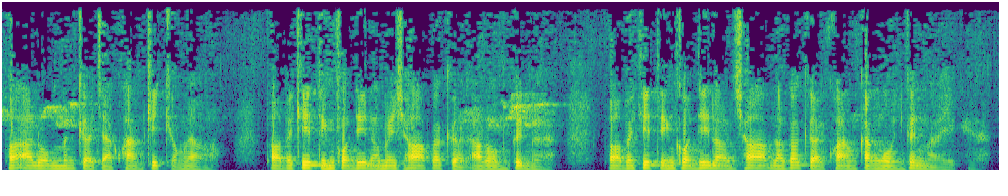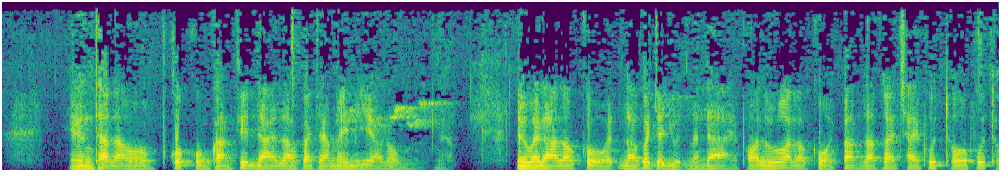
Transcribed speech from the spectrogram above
เพราะอารมณ์มันเกิดจากความคิดของเรา พอไปคิดถึงคนที่เราไม่ชอบก็เกิดอารมณ์ขึ้นมา พอไปคิดถึงคนที่เราชอบ เราก็เกิดความกังวลขึ้นมาอีกฉะนั้นถ้าเราควบคุมความคิดได้เราก็จะไม่มีอารมณ์หรือเวลาเราโกรธเราก็จะหยุดมันได้ พอรู้ว่าเราโกรธปั๊บเราก็ใช้พุทโธ พุทโธ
